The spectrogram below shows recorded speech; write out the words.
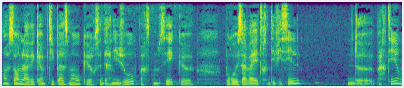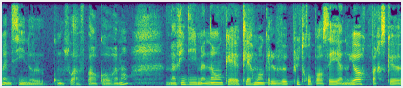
ensemble avec un petit passement au cœur ces derniers jours parce qu'on sait que pour eux ça va être difficile de partir, même s'ils ne le conçoivent pas encore vraiment. Ma fille dit maintenant clairement qu'elle veut plus trop penser à New York parce que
